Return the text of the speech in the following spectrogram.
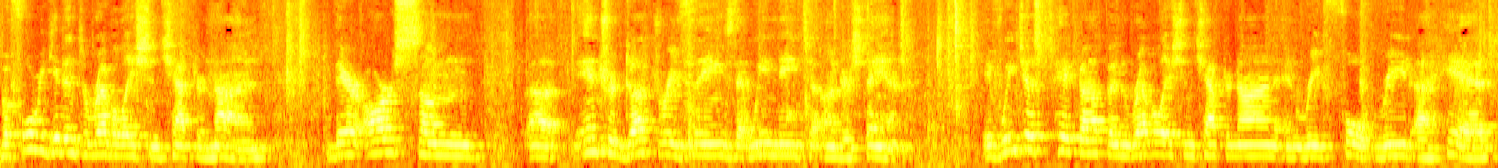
before we get into Revelation chapter 9, there are some uh, introductory things that we need to understand. If we just pick up in Revelation chapter 9 and read, full, read ahead,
